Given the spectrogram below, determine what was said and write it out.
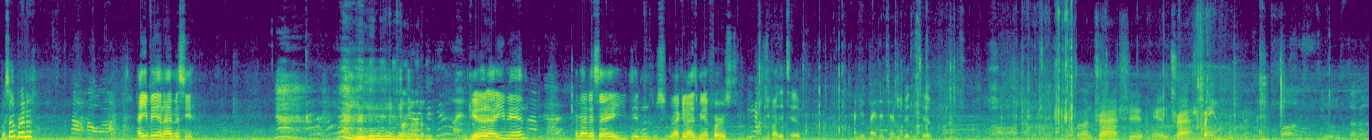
What's up, Brenda? Not a whole lot. How you been? I miss you. How you doing? Good. How you been? I'm good. I'm about to say you didn't recognize me at first. Yeah. Did you bite the tip? I did bite the tip. You bit the tip. Uh-huh. Oh, bite the tip. Untrash it and trash. Bam. One, two, seven.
